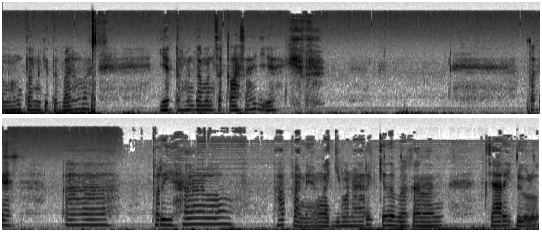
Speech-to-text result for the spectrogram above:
yang nonton gitu. Padahal ya teman-teman sekelas aja gitu. Oke okay. uh, eh, perihal apa nih yang lagi menarik? Kita bakalan cari dulu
